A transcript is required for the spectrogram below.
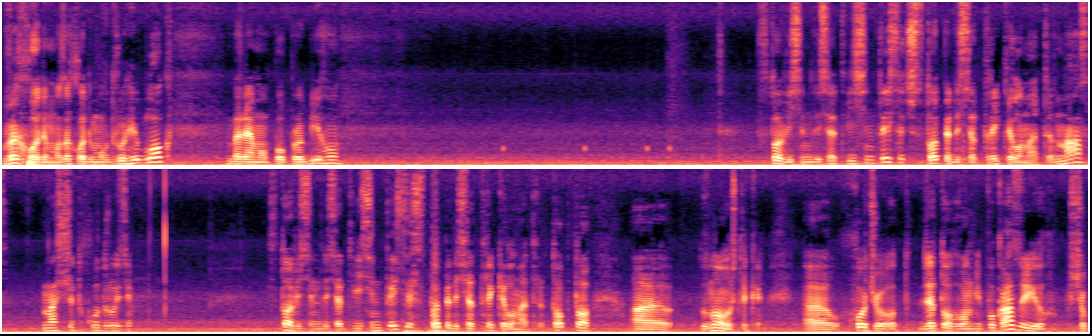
Виходимо, заходимо в другий блок, беремо по пробігу. 188 тисяч 153 кілометри. Нас на щитку, друзі. 188 тисяч 153 кілометри. Тобто, е, знову ж таки, е, хочу от для того вам і показую, щоб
